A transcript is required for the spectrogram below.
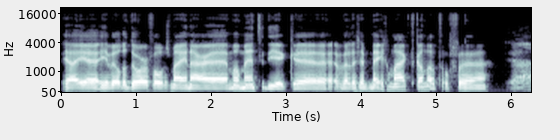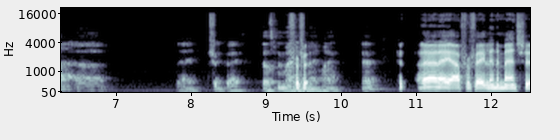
Ja, je, je wilde door volgens mij naar uh, momenten die ik uh, wel eens heb meegemaakt. Kan dat? Of. Ja, nee, ik ben kwijt. Dat voor mij meegemaakt. Nee, ja, vervelende mensen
